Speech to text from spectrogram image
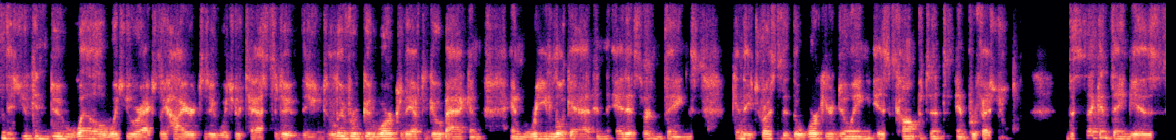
that you can do well what you were actually hired to do, what you're tasked to do? That you deliver good work, or they have to go back and, and re look at and edit certain things? Can they trust that the work you're doing is competent and professional? The second thing is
